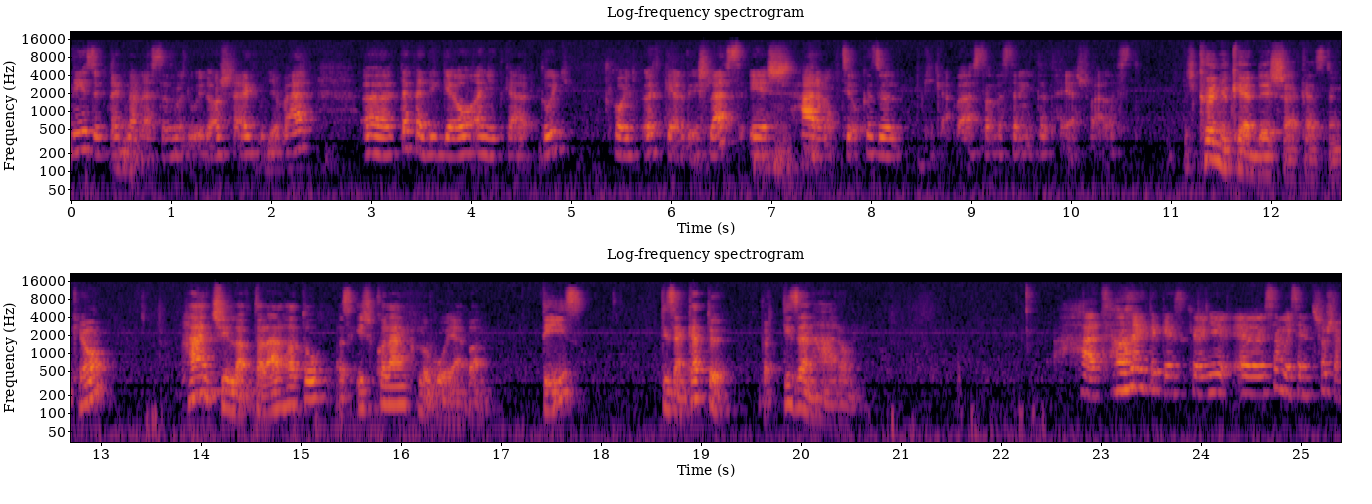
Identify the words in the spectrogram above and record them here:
nézőknek nem lesz ez nagy újdonság, ugyebár. Te pedig, Geo, annyit kell tudj, hogy öt kérdés lesz, és három opció közül ki kell választani szerinted helyes választ. Egy könnyű kérdéssel kezdünk, jó? Hány csillag található az iskolánk logójában? 10, 12 vagy 13? Hát, ha nektek ez könnyű, ö, személy szerint sosem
